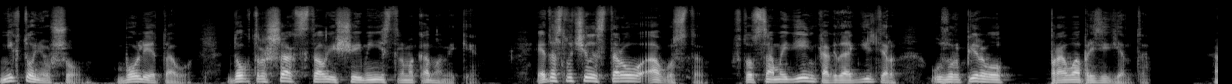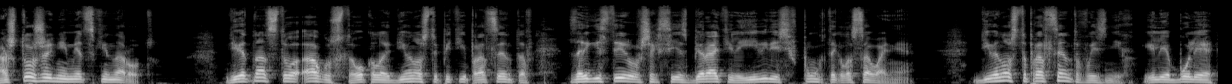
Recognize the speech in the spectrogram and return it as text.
Никто не ушел. Более того, доктор Шахт стал еще и министром экономики. Это случилось 2 августа, в тот самый день, когда Гитлер узурпировал права президента. А что же немецкий народ? 19 августа около 95% зарегистрировавшихся избирателей явились в пункты голосования. 90% из них, или более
